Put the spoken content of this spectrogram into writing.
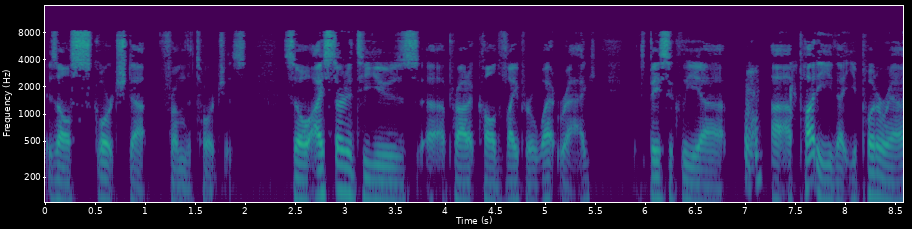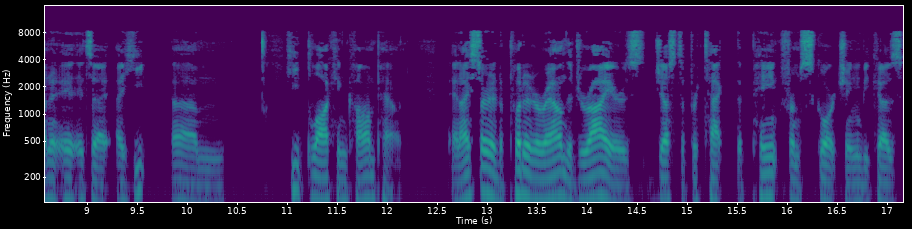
is all scorched up from the torches. So I started to use a product called Viper Wet Rag, it's basically a, a putty that you put around. It's a, a heat um, heat blocking compound, and I started to put it around the dryers just to protect the paint from scorching because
